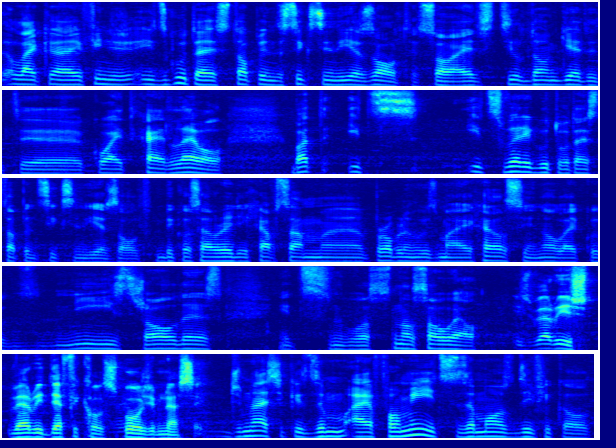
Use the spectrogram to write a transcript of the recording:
like I finished, it's good. I stopped in the 16 years old, so I still don't get it uh, quite high level, but it's it's very good what I stopped in 16 years old because I already have some uh, problem with my health, you know, like with knees, shoulders. It was not so well. It's very, very difficult sport, gymnastic. gymnastic is the I, for me it's the most difficult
